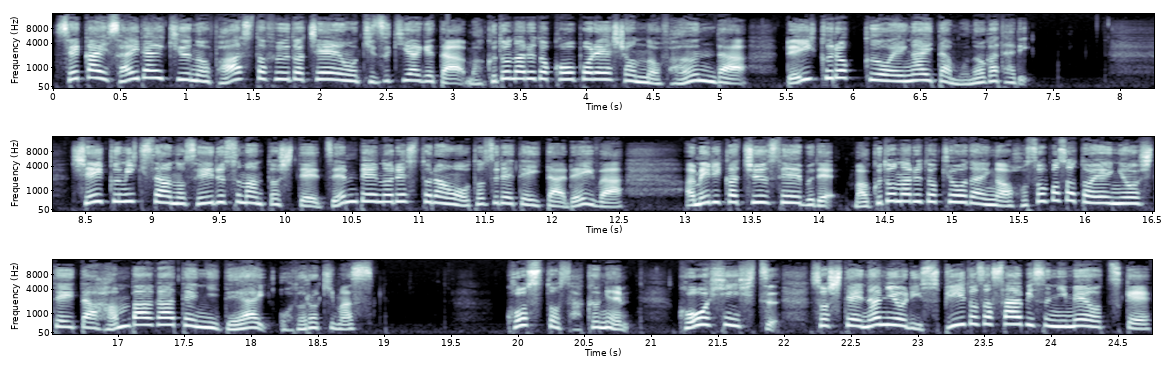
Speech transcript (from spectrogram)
世界最大級のファーストフードチェーンを築き上げたマクドナルドコーポレーションのファウンダー、レイクロックを描いた物語。シェイクミキサーのセールスマンとして全米のレストランを訪れていたレイは、アメリカ中西部でマクドナルド兄弟が細々と営業していたハンバーガー店に出会い驚きます。コスト削減、高品質、そして何よりスピードザサービスに目をつけ、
